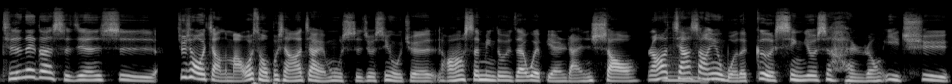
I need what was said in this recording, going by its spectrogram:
其实那段时间是，就像我讲的嘛，为什么不想要嫁给牧师，就是因为我觉得好像生命都是在为别人燃烧，然后加上因为我的个性又是很容易去。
